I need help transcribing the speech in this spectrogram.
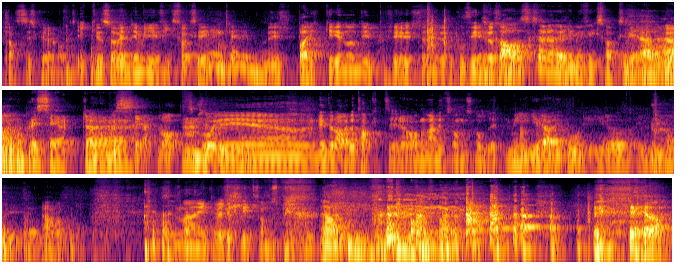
klassisk Hurra-låt. Ikke så veldig mye fiksfakseri, egentlig. Du sparker inn og dypfyrer komfyrer. Musikalsk så er det veldig mye fiksfakseri. Det er veldig komplisert. Det er en eh, komplisert låt. som Går i litt rare takter, og den er litt sånn snodig. Mye rare koringer og inn og ut. Ja, Så den er egentlig veldig slitsom å spille. ja. ja.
